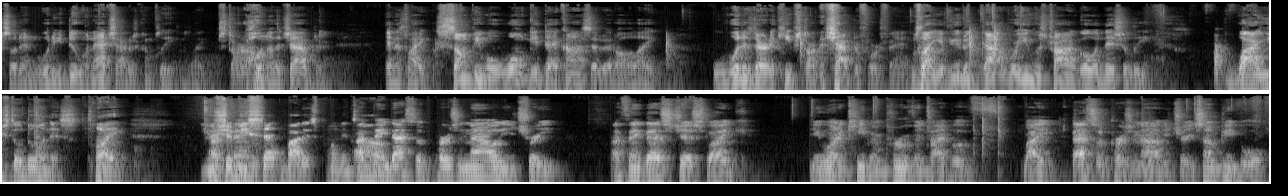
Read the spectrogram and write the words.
"So then what do you do when that chapter's complete?" Like start a whole nother chapter. And it's like some people won't get that concept at all. Like, what is there to keep starting a chapter for, fam? It's like if you didn't got where you was trying to go initially, why are you still doing this? Like, you I should be set by this point in time. I think that's a personality trait. I think that's just like you want to keep improving type of like that's a personality trait. Some people,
